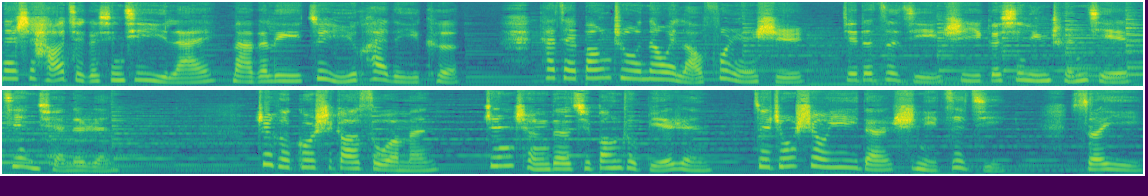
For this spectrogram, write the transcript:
那是好几个星期以来玛格丽最愉快的一刻。她在帮助那位老妇人时，觉得自己是一个心灵纯洁、健全的人。这个故事告诉我们：真诚地去帮助别人，最终受益的是你自己。所以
